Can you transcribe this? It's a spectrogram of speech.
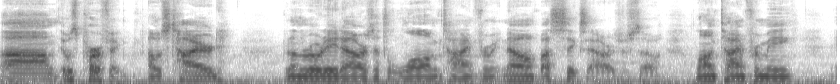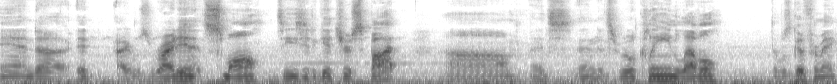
Um, it was perfect. I was tired. Been on the road eight hours. That's a long time for me. No, about six hours or so. Long time for me. And uh, it, I was right in. It's small. It's easy to get your spot. Um, it's and it's real clean, level. That was good for me.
